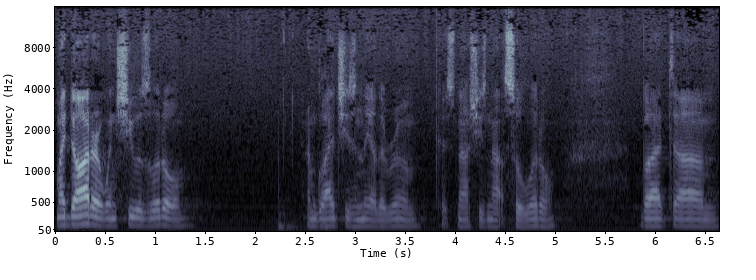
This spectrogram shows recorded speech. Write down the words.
My daughter, when she was little, I'm glad she's in the other room because now she's not so little. But um,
